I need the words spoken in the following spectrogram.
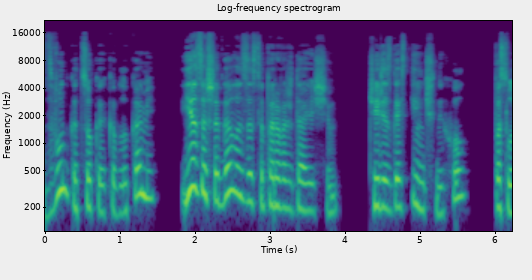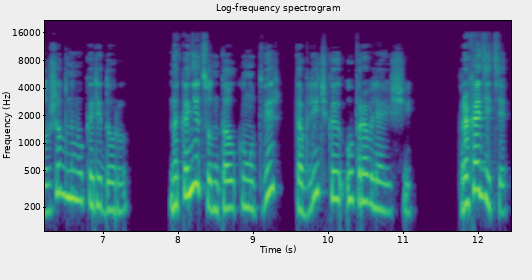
Звонко цокая каблуками, я зашагала за сопровождающим через гостиничный холл по служебному коридору. Наконец он толкнул дверь табличкой «Управляющий». «Проходите!»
